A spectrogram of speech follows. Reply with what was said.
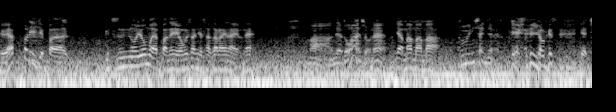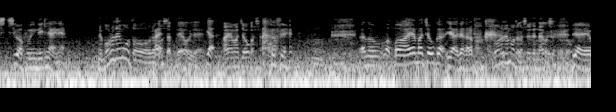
いややっぱり、やっぱ、いつの世もやっぱね、嫁さんには逆らえないよね。まあねどうなんでしょうねいや、まあまあま封印したらいいんじゃないですかあ。いや、いや嫁さん、いや、父は封印できないね。でボルデモートがどうしたって、おいで。いや。過ちを犯したの。あのね、あの、ま、まあ、過ちをか、いや、だから僕、ボルデモートが終点なくしたってこと？いやいや、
